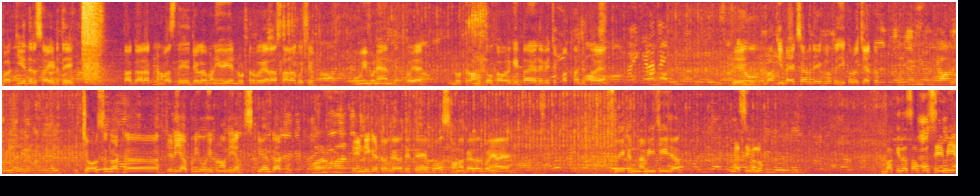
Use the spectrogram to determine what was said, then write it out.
ਬਾਕੀ ਇਧਰ ਸਾਈਡ ਤੇ ਧਾਗਾ ਰੱਖਣ ਵਾਸਤੇ ਜਗ੍ਹਾ ਬਣੀ ਹੋਈ ਹੈ ਨੋਟਰ ਵਗੈਰਾ ਸਾਰਾ ਕੁਝ ਉਵੇਂ ਬਣਿਆ ਹੁੰਦਾ- ਹੋਇਆ ਹੈ। ਨੋਟਰਾਂ ਨੂੰ ਤੋਂ ਕਵਰ ਕੀਤਾ ਹੈ, ਇਹਦੇ ਵਿੱਚ ਪੱਖਾ ਦਿੱਤਾ ਹੋਇਆ ਹੈ। ਭਾਈ ਤੇ ਬਾਕੀ ਬੈਕ ਸਾਈਡ ਦੇਖ ਲਓ ਤੁਸੀਂ, ਕਰੋ ਚੈੱਕ ਚੌਰਸ ਗੱਠ ਜਿਹੜੀ ਆਪਣੀ ਉਹੀ ਬਣਾਉਂਦੀ ਆ ਸਕੁਅਰ ਗੱਠ। ਇੰਡੀਕੇਟਰ ਵਗੈਰਾ ਦਿੱਤੇ ਬਹੁਤ ਸੋਹਣਾ ਬੈਲਰ ਬਣਿਆ ਹੋਇਆ ਹੈ। ਸੋ ਇੱਕ ਨਵੀਂ ਚੀਜ਼ ਆ, ਮੈਸੀ ਵੱਲੋਂ। ਬਾਕੀ ਤਾਂ ਸਭ ਕੁਝ ਸੇਮ ਹੀ ਆ।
